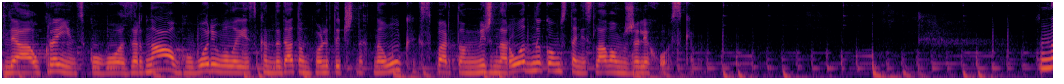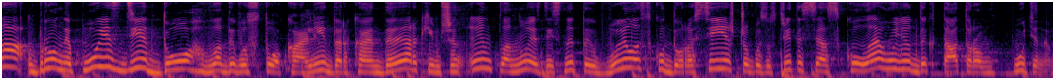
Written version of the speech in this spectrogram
для українського зерна? Обговорювали із кандидатом політичних наук, експертом міжнародником Станіславом Желіховським. На бронепоїзді до Владивостока лідер КНДР Кім Чен Ін планує здійснити вилазку до Росії, щоб зустрітися з колегою диктатором Путіним.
